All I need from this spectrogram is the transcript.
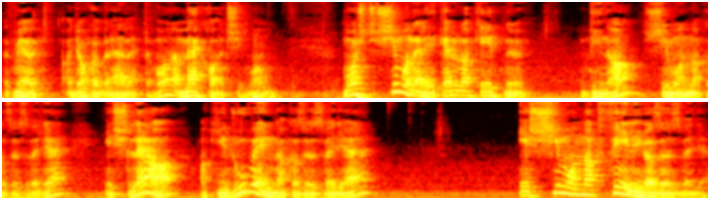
tehát mielőtt a gyakorlatban elvette volna, meghalt Simon. Most Simon elé kerül a két nő. Dina, Simonnak az özvegye, és Lea, aki Ruvénnak az özvegye, és Simonnak félig az özvegye.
